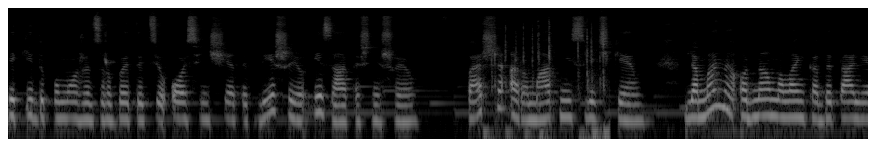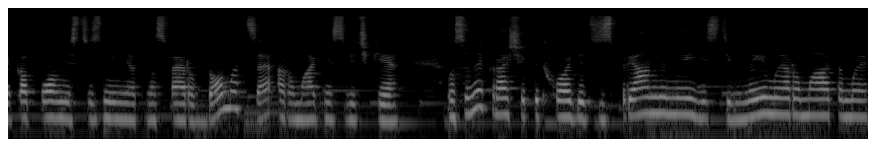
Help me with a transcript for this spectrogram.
які допоможуть зробити цю осінь ще теплішою і затишнішою. Перше ароматні свічки. Для мене одна маленька деталь, яка повністю змінює атмосферу вдома, це ароматні свічки. Восени краще підходять з пряними, їстівними ароматами,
